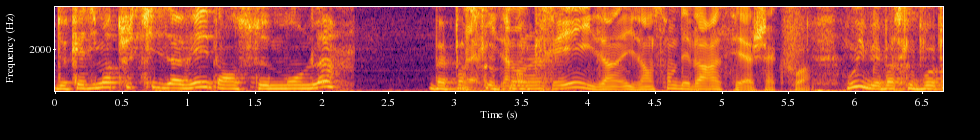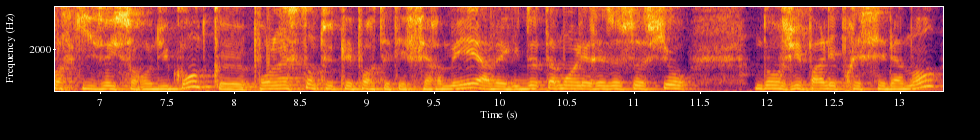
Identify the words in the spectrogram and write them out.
de quasiment tout ce qu'ils avaient dans ce monde-là. Bah, parce Bah, que ils en ont créé, ils en, ils en sont débarrassés à chaque fois. Oui, mais parce que parce qu'ils ils se sont rendus compte que pour l'instant toutes les portes étaient fermées, avec notamment les réseaux sociaux dont j'ai parlé précédemment.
